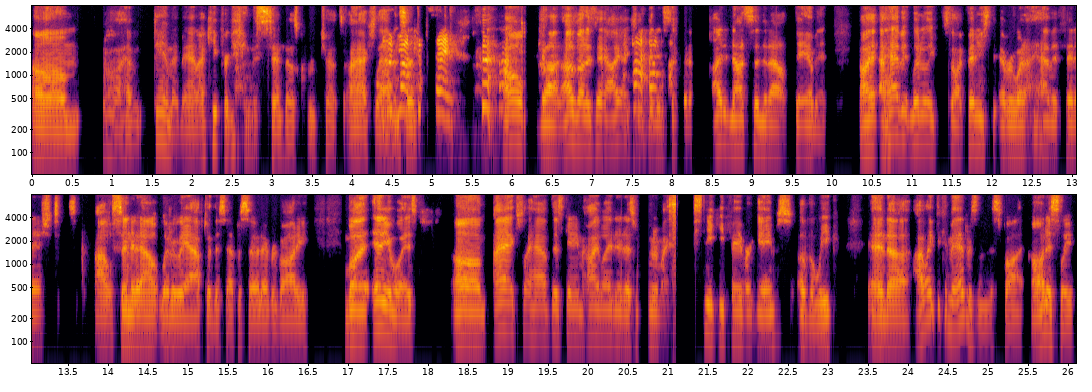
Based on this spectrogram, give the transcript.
Um, oh, I haven't. Damn it, man! I keep forgetting to send those group chats. I actually I haven't sent. Oh God, I was about to say I actually didn't send it. Out. I did not send it out. Damn it! I, I have it literally. So I finished everyone. I have it finished. I will send it out literally after this episode, everybody. But anyways, um, I actually have this game highlighted as one of my sneaky favorite games of the week. And uh, I like the Commanders in this spot. Honestly,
